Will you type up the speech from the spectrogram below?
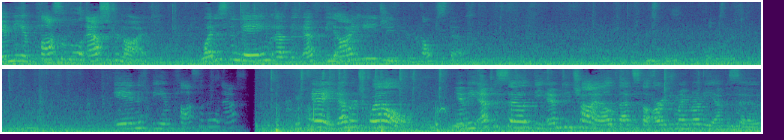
in The Impossible Astronaut, what is the name of the FBI agent who helps them? in The Impossible Ast- Okay, number 12. In the episode The Empty Child, that's the You My Mummy episode,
